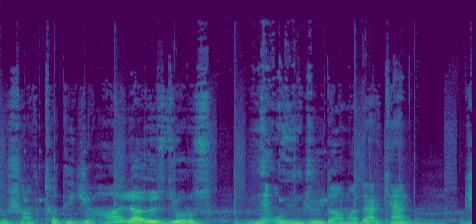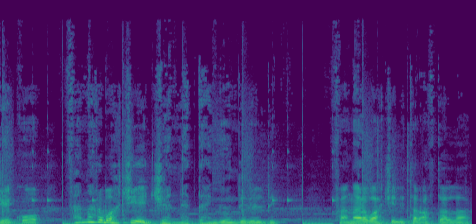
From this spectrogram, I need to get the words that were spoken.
Dušan Tadic'i hala özlüyoruz. Ne oyuncuydu ama derken Ceko Fenerbahçe'ye cennetten gönderildi. Fenerbahçeli taraftarlar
